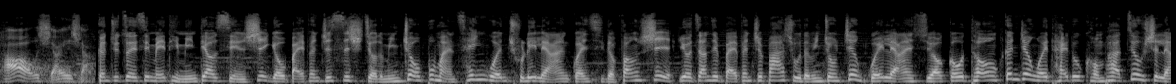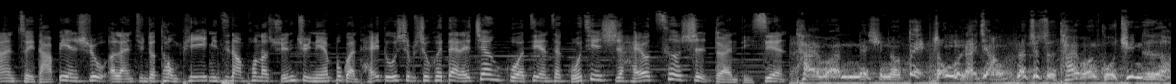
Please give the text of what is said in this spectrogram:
好好想一想。根据最新媒体民调显示，有百分之四十九的民众不满蔡英文处理两岸关系的方式，有将近百分之八十五的民众认为两岸需要沟通，更认为台独恐怕就是两岸最大变数。而蓝军就痛批，民进党碰到选举年，不管台独是不是会带来战火，竟然在国庆时还要测试对岸底线。台湾 national day，中文来讲，那就是台湾国庆日啊，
